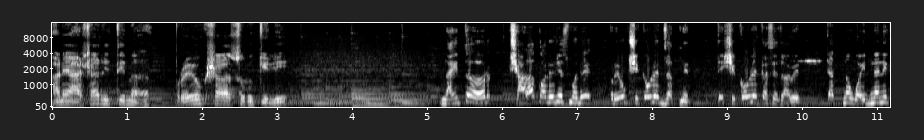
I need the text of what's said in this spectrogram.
आणि अशा रीतीनं प्रयोगशाळा सुरू केली. नाहीतर शाळा कॉलेजेसमध्ये प्रयोग शिकवलेच जात नाहीत. ते शिकवले कसे जावेत? त्यातनं वैज्ञानिक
